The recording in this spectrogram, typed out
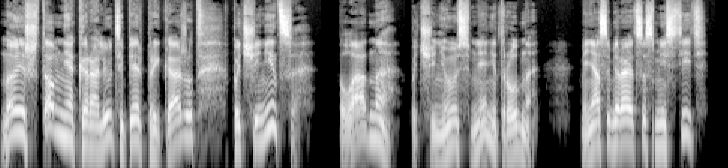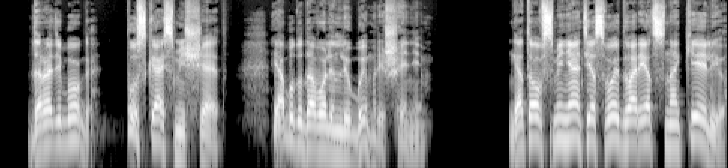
«Ну и что мне, королю, теперь прикажут? Подчиниться? Ладно, Подчинюсь, мне нетрудно. Меня собираются сместить? Да ради бога, пускай смещают. Я буду доволен любым решением. Готов сменять я свой дворец на келью,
